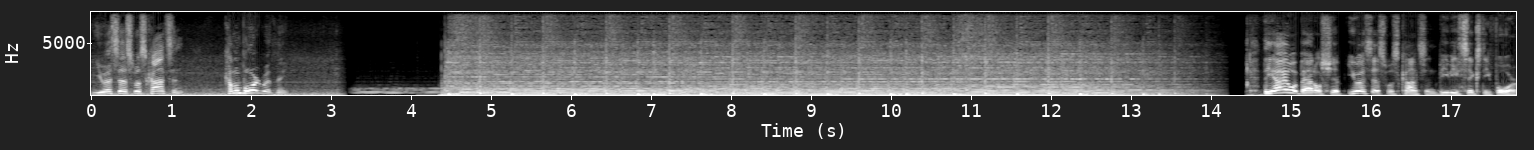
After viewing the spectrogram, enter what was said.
USS Wisconsin. Come aboard with me. The Iowa battleship USS Wisconsin, BB 64,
